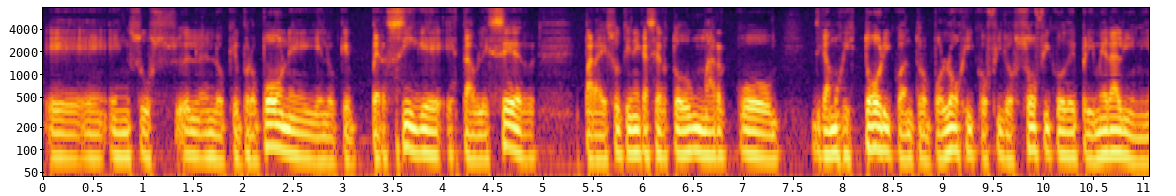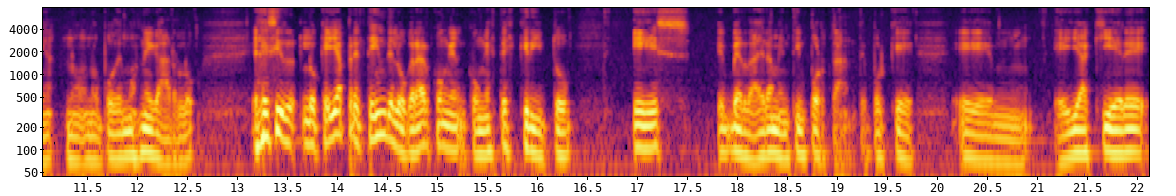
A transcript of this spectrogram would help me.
en, sus, en lo que propone y en lo que persigue establecer. Para eso tiene que hacer todo un marco digamos, histórico, antropológico, filosófico de primera línea, no, no podemos negarlo. Es decir, lo que ella pretende lograr con, el, con este escrito es eh, verdaderamente importante, porque em, ella quiere,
